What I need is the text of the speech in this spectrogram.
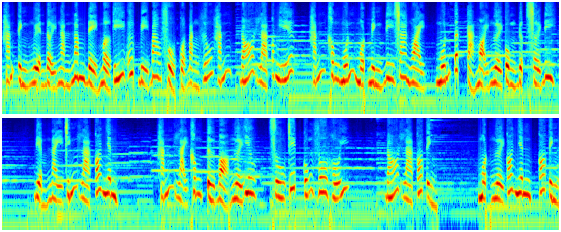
Hắn tình nguyện đợi ngàn năm để mở ký ức bị bao phủ của bằng hữu hắn, đó là có nghĩa, hắn không muốn một mình đi ra ngoài, muốn tất cả mọi người cùng được rời đi. Điểm này chính là có nhân. Hắn lại không từ bỏ người yêu, dù chết cũng vô hối. Đó là có tình. Một người có nhân, có tình,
